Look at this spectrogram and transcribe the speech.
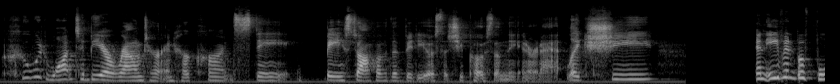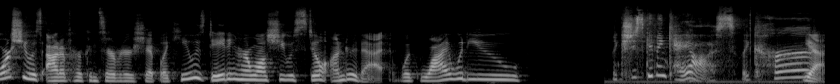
who would want to be around her in her current state based off of the videos that she posts on the internet like she And even before she was out of her conservatorship, like he was dating her while she was still under that. Like, why would you? like she's giving chaos like her Yeah,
